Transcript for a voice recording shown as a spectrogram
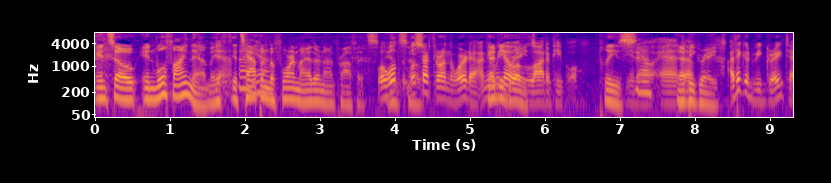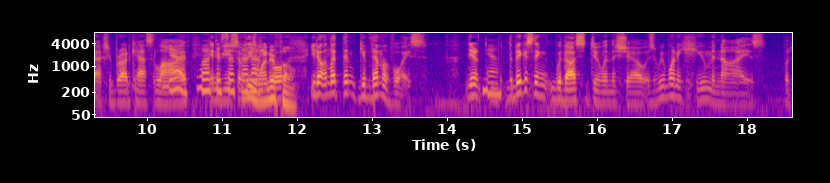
And so, and we'll find them. It's, Yeah. it's Oh, happened yeah. before in my other nonprofits. Well, we'll, so, we'll start throwing the word out. I mean, we be know great. a lot of people. Please, You know, and that'd be um, great. I think it would be great to actually broadcast live, we'll have interview some of these people, Wonderful. you know, and let them give them a voice. You know, Yeah. the biggest thing with us doing the show is we want to humanize what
